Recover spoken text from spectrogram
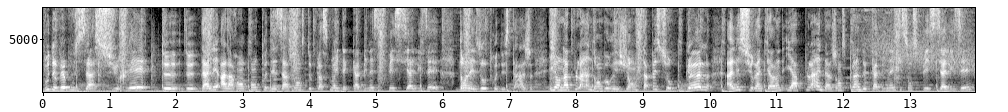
vous devez vous assurer d'aller à la rencontre des agences de placement et des cabinets spécialisés dans les offres de stage. il y en a plein dans vos régions. Tapez sur Google, allez sur Internet, il y a plein d'agences, plein de cabinets qui sont spécialisés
